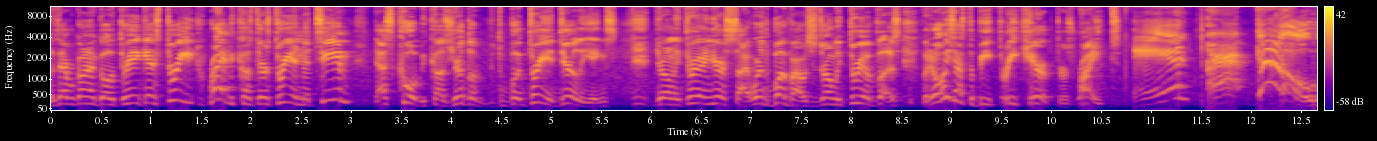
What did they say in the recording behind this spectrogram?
Looks like we're gonna go three against three, right? Because there's three in the team. That's cool because you're the, the three Deerlings. There are only three on your side. We're the Bug Viruses. There are only three of us. But it always has to be three characters, right? And ah, go!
